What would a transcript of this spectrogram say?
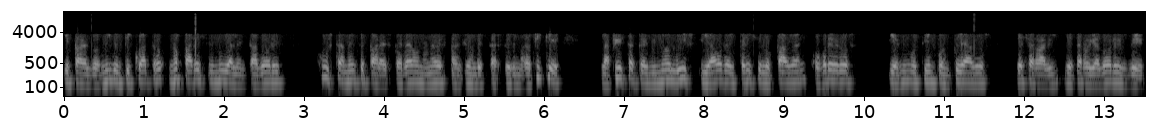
y para el 2024 no parecen muy alentadores justamente para esperar una nueva expansión de estas firmas. Así que la fiesta terminó, Luis, y ahora el precio lo pagan obreros y al mismo tiempo empleados, desarrolladores de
